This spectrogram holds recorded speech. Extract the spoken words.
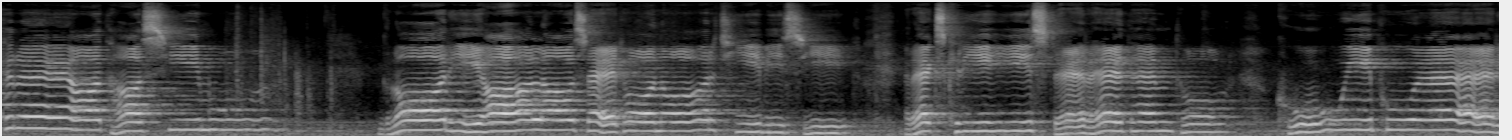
creata simul gloria laus et honor tibi sit rex Christe redemptor cui puerile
